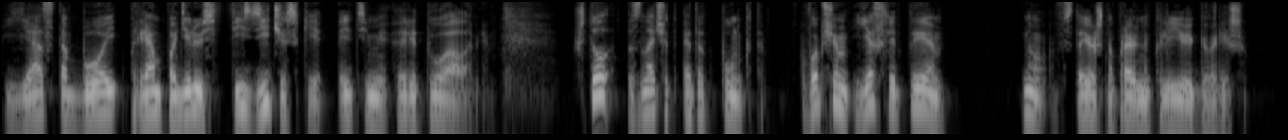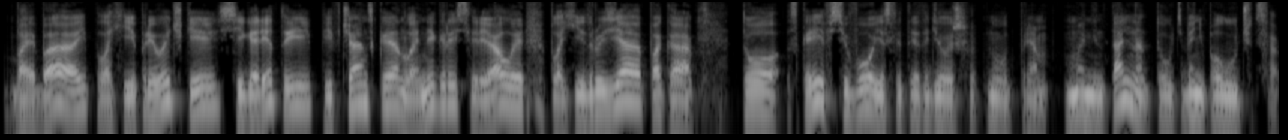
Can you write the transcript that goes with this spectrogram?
Я с тобой прям поделюсь физически этими ритуалами. Что значит этот пункт? В общем, если ты ну, встаешь на правильную колею и говоришь Bye-bye, плохие привычки, сигареты, пивчанская, онлайн-игры, сериалы, плохие друзья, пока то, скорее всего, если ты это делаешь, ну, вот прям моментально, то у тебя не получится.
